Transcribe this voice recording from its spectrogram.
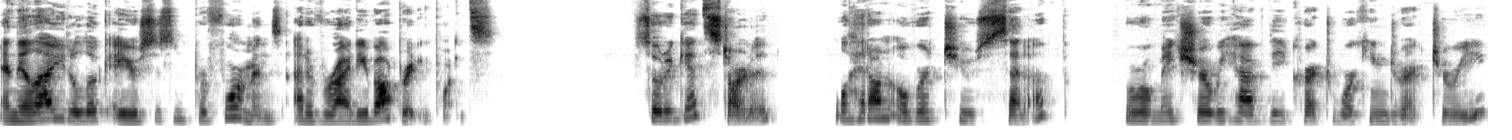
and they allow you to look at your system's performance at a variety of operating points. So to get started, we'll head on over to Setup, where we'll make sure we have the correct working directory,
